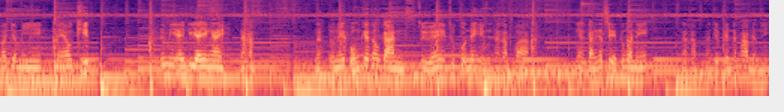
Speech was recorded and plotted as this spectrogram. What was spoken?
ว่าจะมีแนวคิด หรือมีไอเดียยังไงนะครับ นะตรงนี้ผมแค่ต้องการสื่อให้ทุกคนได้เห็นนะครับว่าเนี่ยการเกษตรทุกวันนี้นะครับ มันจะเป็นสภาพแบบนี้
